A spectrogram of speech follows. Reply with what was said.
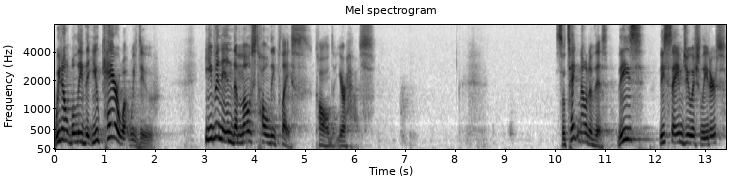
We don't believe that you care what we do, even in the most holy place called your house. So take note of this. These, these same Jewish leaders,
